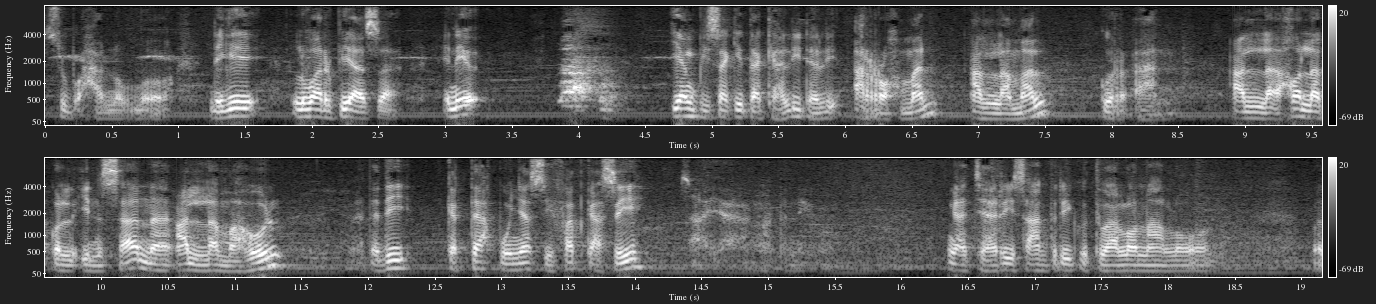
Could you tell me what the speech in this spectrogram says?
Subhanallah. Ini luar biasa. Ini yang bisa kita gali dari Ar-Rahman Allamal Quran. Allah khalaqal insana allamahul. Tadi kedah punya sifat kasih sayang. Ngajari santri kudu alon-alon.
